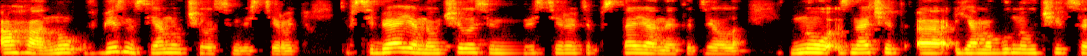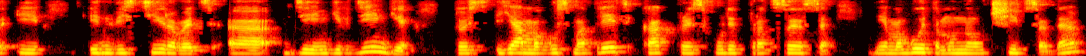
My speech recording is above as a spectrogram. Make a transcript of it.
ага, ну в бизнес я научилась инвестировать, в себя я научилась инвестировать и постоянно это делала, но, значит, э, я могу научиться и инвестировать деньги в деньги, то есть я могу смотреть, как происходят процессы, я могу этому научиться, да,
